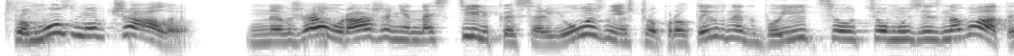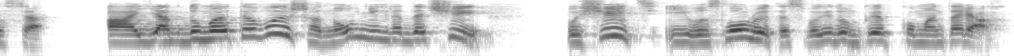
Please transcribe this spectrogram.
Чому змовчали? Невже ураження настільки серйозні, що противник боїться у цьому зізнаватися? А як думаєте ви, шановні глядачі? Пишіть і висловлюйте свої думки в коментарях.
